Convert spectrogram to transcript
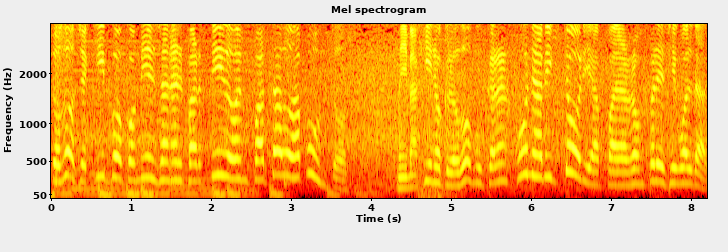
Estos dos equipos comienzan el partido empatados a puntos. Me imagino que los dos buscarán una victoria para romper esa igualdad.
